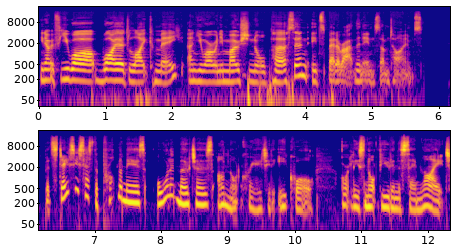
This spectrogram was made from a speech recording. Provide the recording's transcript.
you know, if you are wired like me and you are an emotional person, it's better out than in sometimes. But Stacey says the problem is all emotors are not created equal, or at least not viewed in the same light.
